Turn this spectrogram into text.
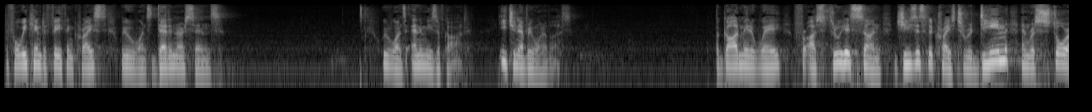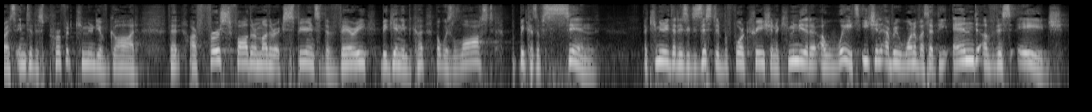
before we came to faith in Christ, we were once dead in our sins. We were once enemies of God, each and every one of us. But God made a way for us through His Son, Jesus the Christ, to redeem and restore us into this perfect community of God that our first father and mother experienced at the very beginning, because, but was lost because of sin. A community that has existed before creation, a community that awaits each and every one of us at the end of this age.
